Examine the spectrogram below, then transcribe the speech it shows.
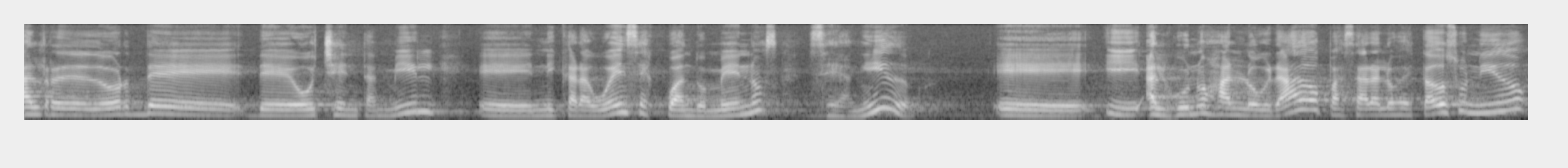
alrededor de, de 80 mil eh, nicaragüenses, cuando menos, se han ido. Eh, y algunos han logrado pasar a los Estados Unidos,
